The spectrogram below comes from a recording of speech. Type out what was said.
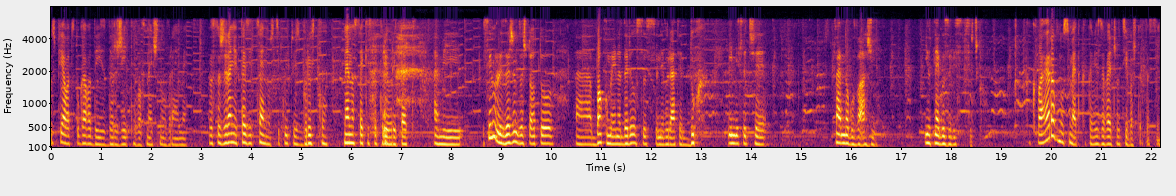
Успявате тогава да издържите в днешно време? За съжаление, тези ценности, които изборихте, не на всеки са приоритет. Ами, сигурно издържам, защото а, Бог ме е надарил с невероятен дух и мисля, че това е много важно. И от него зависи всичко. Каква е равносметката ви за вече отиващата си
